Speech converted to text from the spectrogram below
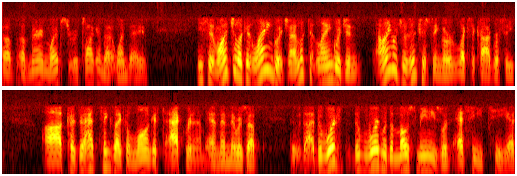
of, of Merriam-Webster. We were talking about it one day. And he said, "Why don't you look at language?" And I looked at language, and language was interesting, or lexicography, because it had things like the longest acronym, and then there was a the, the word the word with the most meanings was SET, S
